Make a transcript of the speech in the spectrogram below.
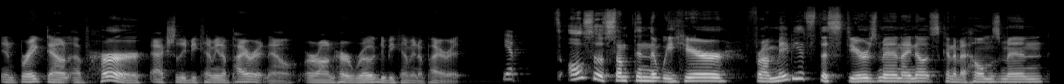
and breakdown of her actually becoming a pirate now or on her road to becoming a pirate. Yep. It's also something that we hear from maybe it's the steersman. I know it's kind of a helmsman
